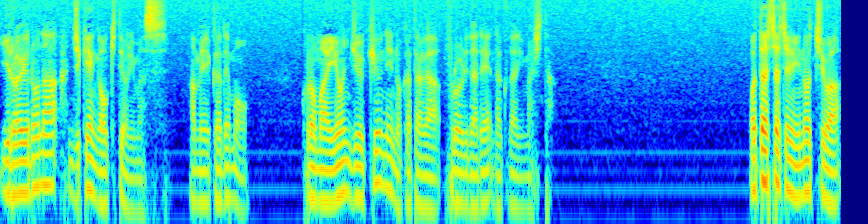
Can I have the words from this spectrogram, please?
いろいろな事件が起きております。アメリカでもこの前49人の方がフロリダで亡くなりました。私たちの命は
